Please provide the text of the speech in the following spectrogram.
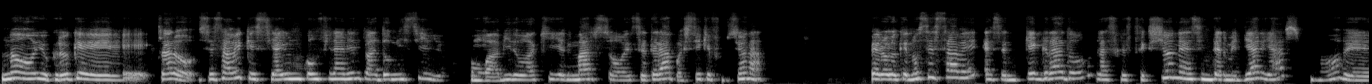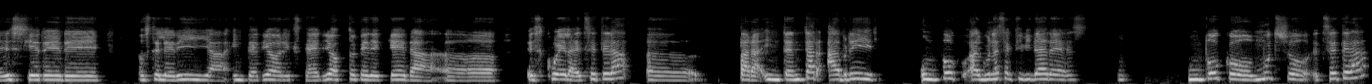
No, yo creo que, claro, se sabe que si hay un confinamiento a domicilio, como ha habido aquí en marzo, etcétera, pues sí que funciona. Pero lo que no se sabe es en qué grado las restricciones intermediarias, ¿no? de cierre de hostelería, interior, exterior, toque de queda, uh, escuela, etcétera, uh, para intentar abrir un poco algunas actividades, un poco, mucho, etcétera,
